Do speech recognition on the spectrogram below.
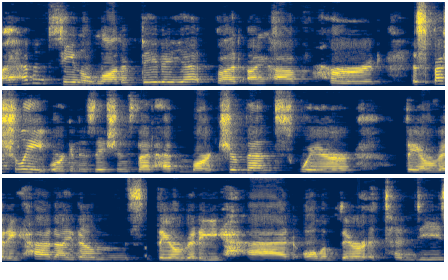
I haven't seen a lot of data yet, but I have heard, especially organizations that had March events where they already had items, they already had all of their attendees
